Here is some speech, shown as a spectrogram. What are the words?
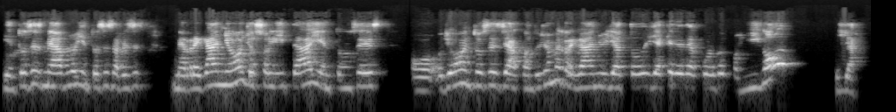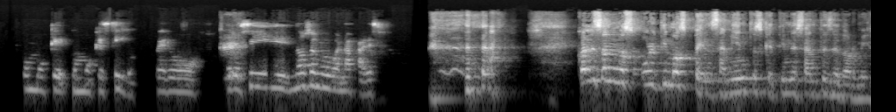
Y entonces me hablo y entonces a veces me regaño yo solita y entonces, o, yo, entonces ya, cuando yo me regaño ya todo y ya quedé de acuerdo conmigo, pues ya, como que, como que sigo. Pero pero sí, no soy muy buena para eso. ¿Cuáles son los últimos pensamientos que tienes antes de dormir?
